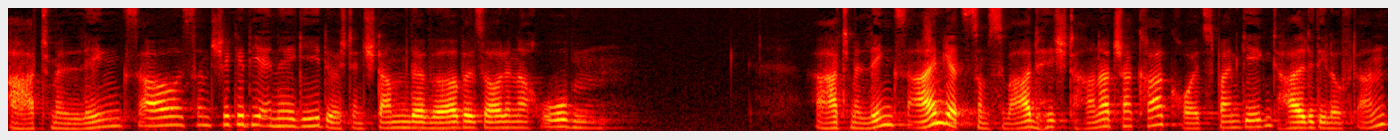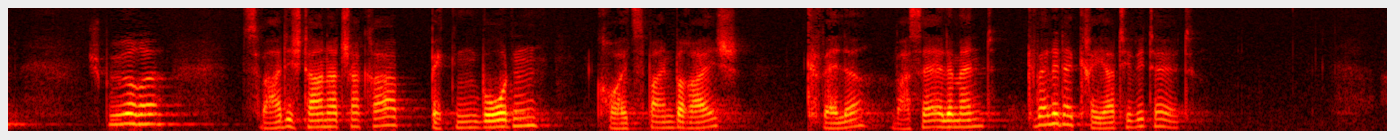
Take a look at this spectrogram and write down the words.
Atme links aus und schicke die Energie durch den Stamm der Wirbelsäule nach oben. Atme links ein, jetzt zum Svadhisthana Chakra, Kreuzbeingegend, halte die Luft an. Spüre Svadhisthana Chakra, Beckenboden, Kreuzbeinbereich, Quelle, Wasserelement, Quelle der Kreativität.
